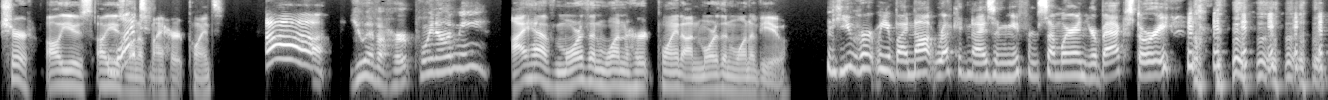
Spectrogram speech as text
Sure, I'll use I'll use one of my hurt points. ah, You have a hurt point on me? I have more than one hurt point on more than one of you. you hurt me by not recognizing me from somewhere in your backstory.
